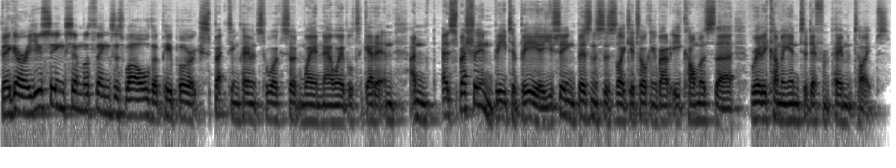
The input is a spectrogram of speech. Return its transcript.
Vegar, are you seeing similar things as well that people are expecting payments to work a certain way and now able to get it? And and especially in B2B, are you seeing businesses like you're talking about e-commerce there really coming into different payment types?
